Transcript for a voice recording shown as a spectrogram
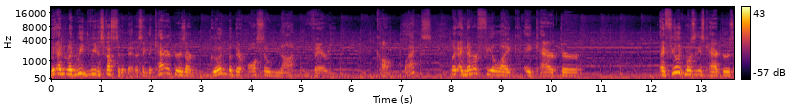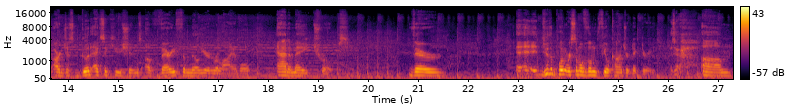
like, and like we we discussed it a bit. It's like the characters are good, but they're also not very complex. Like I never feel like a character. I feel like most of these characters are just good executions of very familiar and reliable anime tropes. They're eh, eh, to the point where some of them feel contradictory. Um,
